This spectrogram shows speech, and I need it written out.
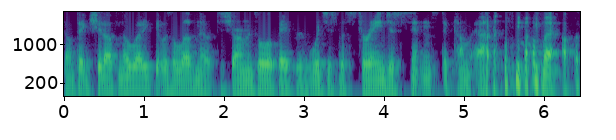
don't take shit off nobody. It was a love note to Charmin toilet paper, which is the strangest sentence to come out of my mouth.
